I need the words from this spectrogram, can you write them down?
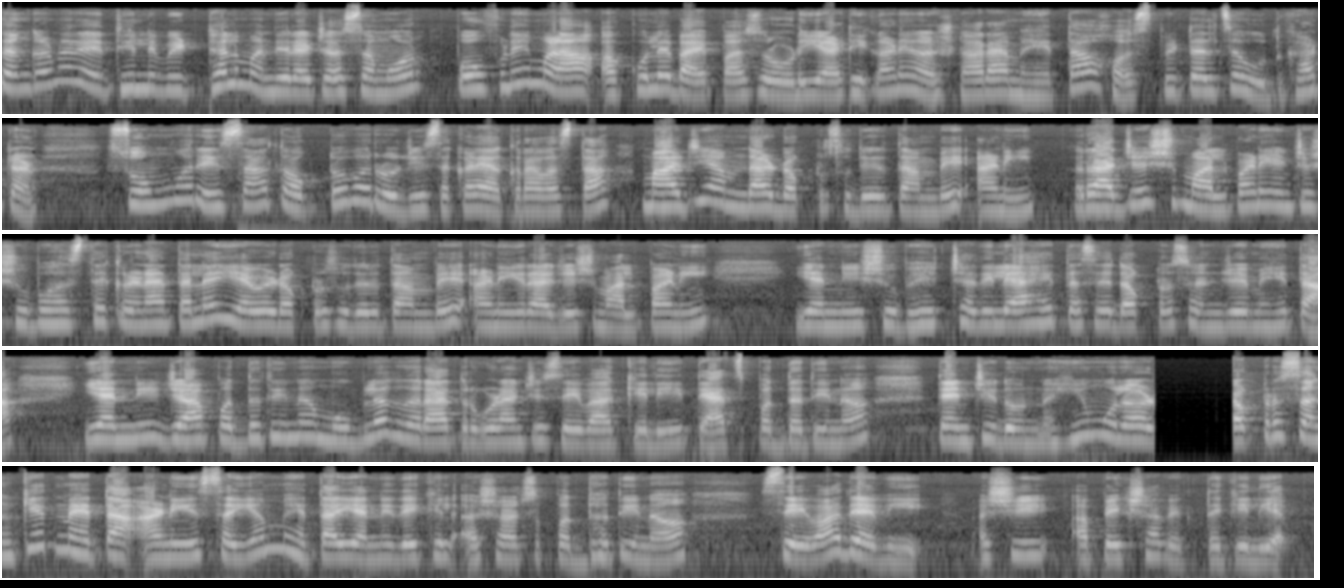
संगमनेर येथील विठ्ठल मंदिराच्या समोर पोफळीमळा अकोले बायपास रोड या ठिकाणी असणाऱ्या मेहता हॉस्पिटलचे उद्घाटन सोमवारी सात ऑक्टोबर रोजी सकाळी अकरा वाजता माजी आमदार डॉक्टर सुधीर तांबे आणि राजेश मालपाणी यांच्या शुभ हस्ते करण्यात आले. यावेळी डॉक्टर सुधीर तांबे आणि राजेश मालपाणी यांनी शुभेच्छा दिल्या आहेत. तसेच डॉक्टर संजय मेहता यांनी ज्या पद्धतीनं मुबलक दरात रुग्णांची सेवा केली त्याच पद्धतीनं त्यांची दोनही मुलं डॉक्टर संकेत मेहता आणि संयम मेहता यांनी देखील अशाच पद्धतीनं सेवा द्यावी अशी अपेक्षा व्यक्त केली आहे.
